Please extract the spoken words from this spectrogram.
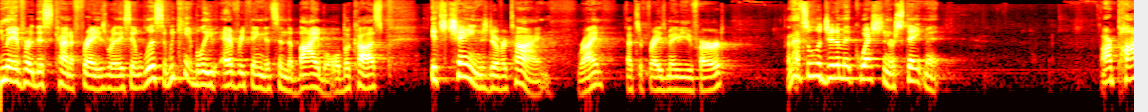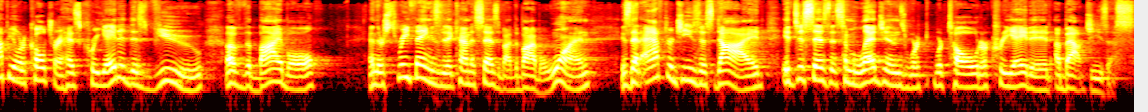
You may have heard this kind of phrase where they say, listen, we can't believe everything that's in the Bible because it's changed over time, right? That's a phrase maybe you've heard. And that's a legitimate question or statement. Our popular culture has created this view of the Bible, and there's three things that it kind of says about the Bible. One is that after Jesus died, it just says that some legends were, were told or created about Jesus.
